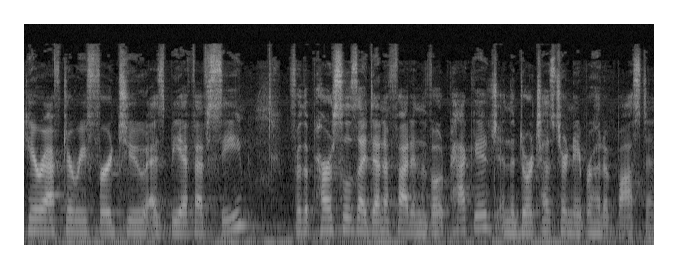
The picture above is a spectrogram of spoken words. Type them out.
hereafter referred to as BFFC, for the parcels identified in the vote package in the Dorchester neighborhood of Boston.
